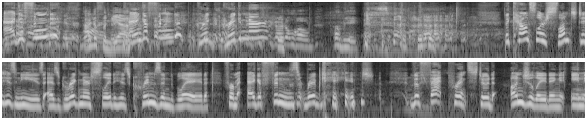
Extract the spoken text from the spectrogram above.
Agafund? Agafund, yeah. Angafund? Grig- Grigner? Go it alone. Permeate this. The counselor slumped to his knees as Grigner slid his crimsoned blade from Agafund's ribcage. The fat prince stood undulating in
